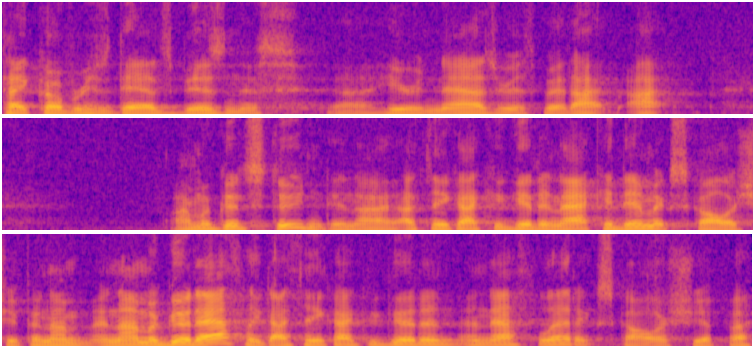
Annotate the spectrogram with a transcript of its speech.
take over his dad's business uh, here in Nazareth. But I, I, am a good student, and I, I, think I could get an academic scholarship. And I'm, and I'm a good athlete. I think I could get an, an athletic scholarship. Uh,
